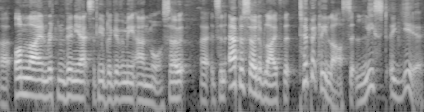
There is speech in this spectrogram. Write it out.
uh, online written vignettes that people have given me, and more. So, uh, it's an episode of life that typically lasts at least a year,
